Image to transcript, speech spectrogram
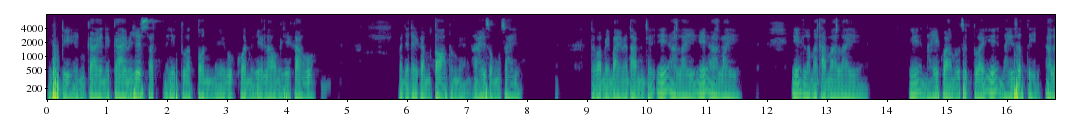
มีสติเห็นกายในกายไม่ใช่สัตว์ ไม่ใช่ตัวตน ไม่ใช่บุคคล ไม่ใช่เรา ไม่ใช่เขา มันจะได้คำตอบตรงนี้หายสงสัย แต่ว่าใหม่ๆมันทำมันจะเอ๊ะอะไร เอ๊ะอะไร เอ๊ะเรามาทำอะไร เอ๊ะไหนความรู้สึกตัว เอ๊ะไหนสติ อะไร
